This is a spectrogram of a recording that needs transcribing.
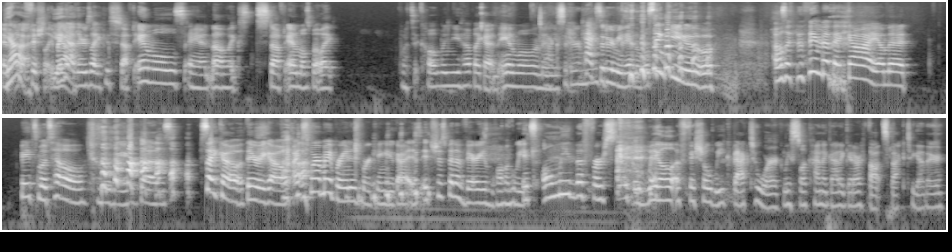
Yeah, officially. But yeah. yeah. there's like stuffed animals and not like stuffed animals, but like what's it called when you have like an animal and Taxidermy? then you taxidermied animals. Thank you. I was like the thing that that guy on that Bates Motel movie does. Psycho. There we go. I swear my brain is working, you guys. It's just been a very long week. It's only the first like real official week back to work. We still kind of got to get our thoughts back together.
